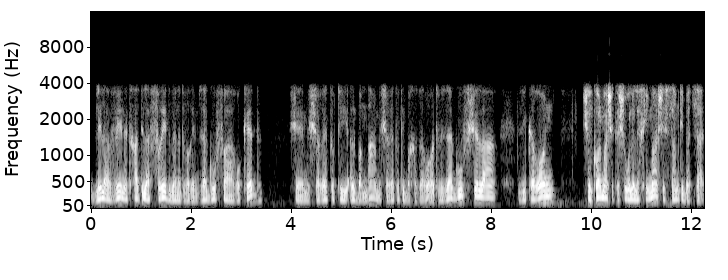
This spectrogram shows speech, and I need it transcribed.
בלי להבין, התחלתי להפריד בין הדברים. זה הגוף הרוקד, שמשרת אותי על במה, משרת אותי בחזרות, וזה הגוף של הזיכרון של כל מה שקשור ללחימה ששמתי בצד.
